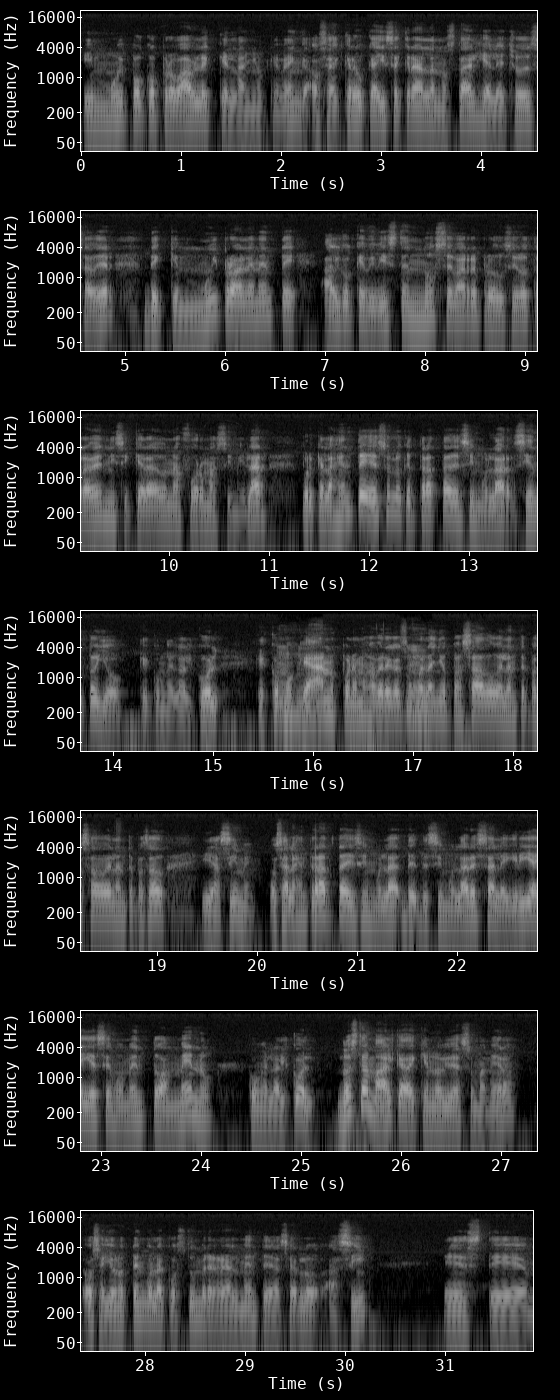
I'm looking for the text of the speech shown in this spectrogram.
Y muy poco probable que el año que venga. O sea, creo que ahí se crea la nostalgia, el hecho de saber de que muy probablemente algo que viviste no se va a reproducir otra vez, ni siquiera de una forma similar. Porque la gente eso es lo que trata de simular, siento yo, que con el alcohol que es como que, ah, nos ponemos a verga como el año pasado, el antepasado, el antepasado. Y así, men. O sea, la gente trata de simular, de, simular esa alegría y ese momento ameno con el alcohol. No está mal, cada quien lo vive a su manera. O sea, yo no tengo la costumbre realmente de hacerlo así. Este.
